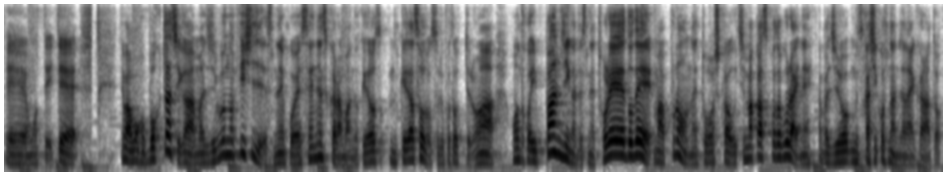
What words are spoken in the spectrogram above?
えー、思っていて、でまあ、もう僕たちが、まあ、自分の意思でですね、こう SNS からまあ抜け抜け出そうとすることっていうのは、本当こう一般人がですね、トレードで、まあ、プロの、ね、投資家を打ち負かすことぐらいね、やっぱ需要難しいことなんじゃないかなと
